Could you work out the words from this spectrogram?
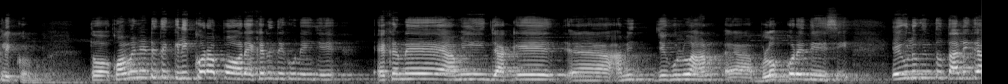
ক্লিক করব। তো কমিউনিটিতে ক্লিক করার পর এখানে দেখুন এই যে এখানে আমি যাকে আমি যেগুলো ব্লক করে দিয়েছি, এগুলো কিন্তু তালিকা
